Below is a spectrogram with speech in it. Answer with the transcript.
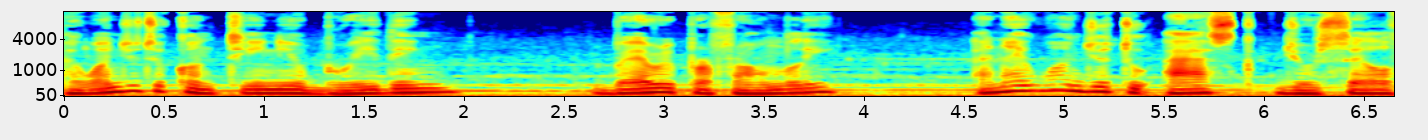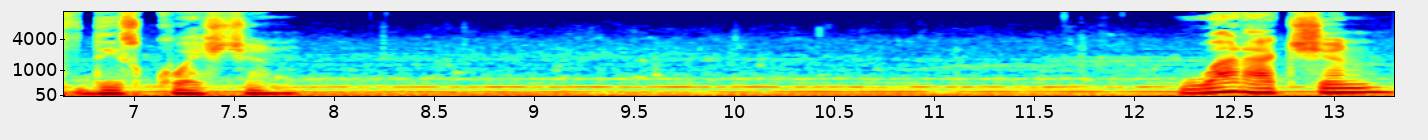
I want you to continue breathing very profoundly, and I want you to ask yourself this question What action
